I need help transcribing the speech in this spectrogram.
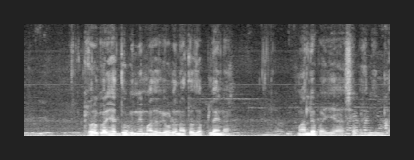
खरोखर ह्या दोघींनी माझं एवढं नातं जपलं आहे ना मानलं पाहिजे अशा बहिणींना.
